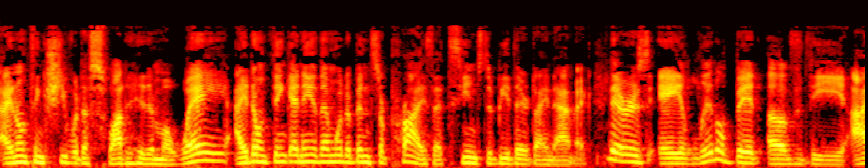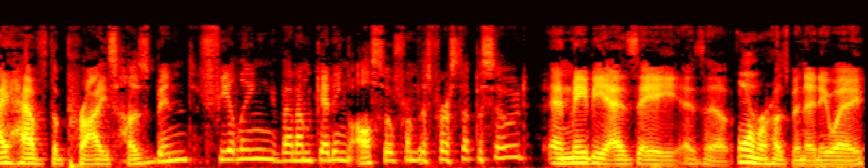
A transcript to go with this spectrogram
I don't think she would have swatted him away. I don't think any of them would have been surprised. That seems to be their dynamic. There's a little bit of the I have the prize husband feeling that I'm getting also from this first episode. And maybe as a as a former husband anyway,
